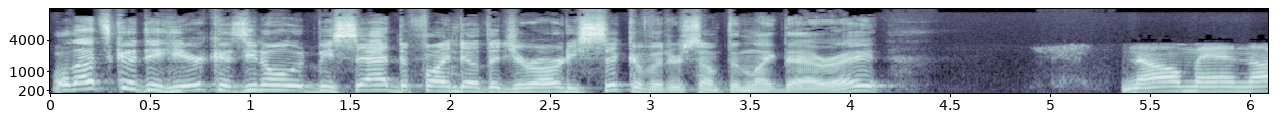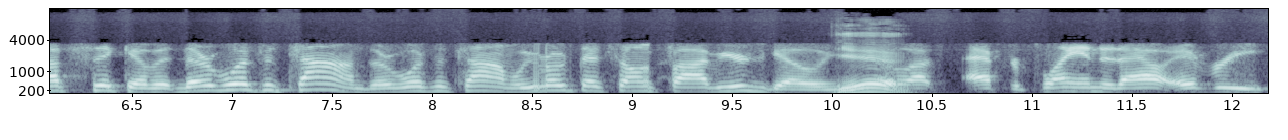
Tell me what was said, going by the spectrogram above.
Well, that's good to hear because you know it would be sad to find out that you're already sick of it or something like that, right? No, man, not sick of it. There was a time. There was a time. We wrote that song five years ago. And, yeah. You know, after playing it out every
